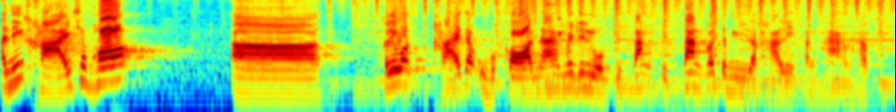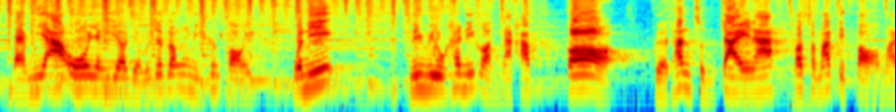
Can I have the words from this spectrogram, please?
อันนี้ขายเฉพาะา เขาเรียกว่าขายแต่อุปกรณ์นะ ไม่ได้รวมติดตั้ง ติดตั้งก็จะมีราคาเลทต่างหากนะครับ แต่มี RO อย่างเดียวเดี๋ยวมันจะต้องมีเครื่องกรองอีก วันนี้รีวิวแค่นี้ก่อนนะครับ ก็เผื่อท่านสนใจนะ ก็สามารถติดต่อมา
